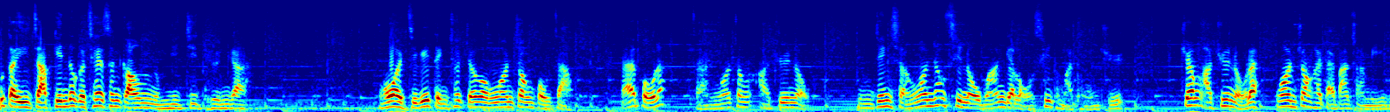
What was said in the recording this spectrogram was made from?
好第二集見到個車身咁容易折斷㗎，我系自己定出咗個安裝步驟。第一步咧就係安裝 i n o 用正常安裝線路板嘅螺絲同埋銅柱，將 i n o 咧安裝喺大板上面。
